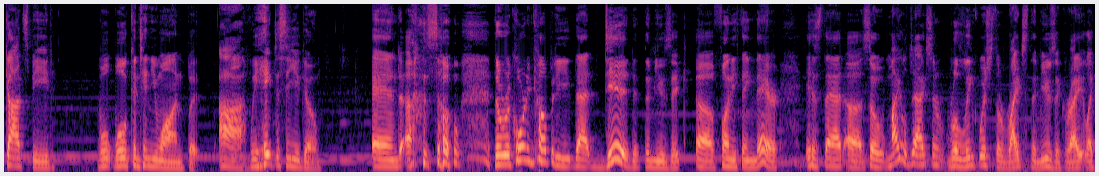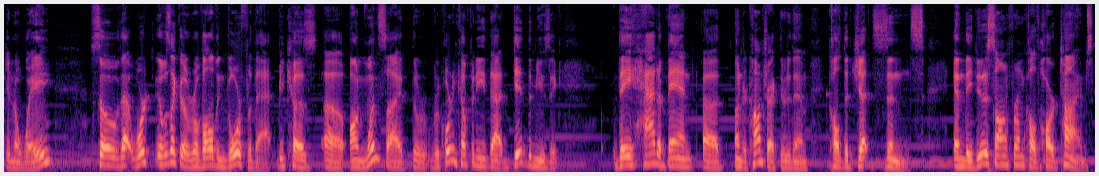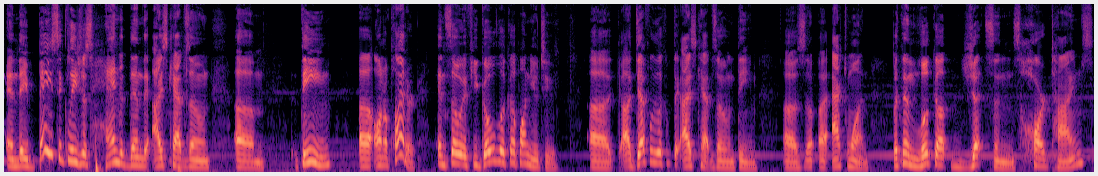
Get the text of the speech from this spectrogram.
Godspeed. We'll we'll continue on, but ah, we hate to see you go. And uh, so, the recording company that did the music, uh, funny thing there is that uh, so Michael Jackson relinquished the rights to the music, right? Like in a way. So that worked. It was like a revolving door for that because uh, on one side, the recording company that did the music, they had a band uh, under contract through them called the Jetzons, and they did a song for them called "Hard Times," and they basically just handed them the Ice Cap Zone um, theme uh, on a platter. And so, if you go look up on YouTube, uh, definitely look up the Ice Cap Zone theme, uh, uh, Act One but then look up Jetzons Hard Times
